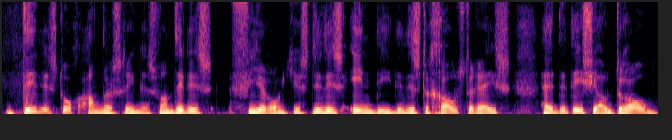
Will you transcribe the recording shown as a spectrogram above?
dit is toch anders, Rinus. Want dit is vier rondjes. Dit is Indy. Dit is de grootste race. Hè, dit is jouw droom.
